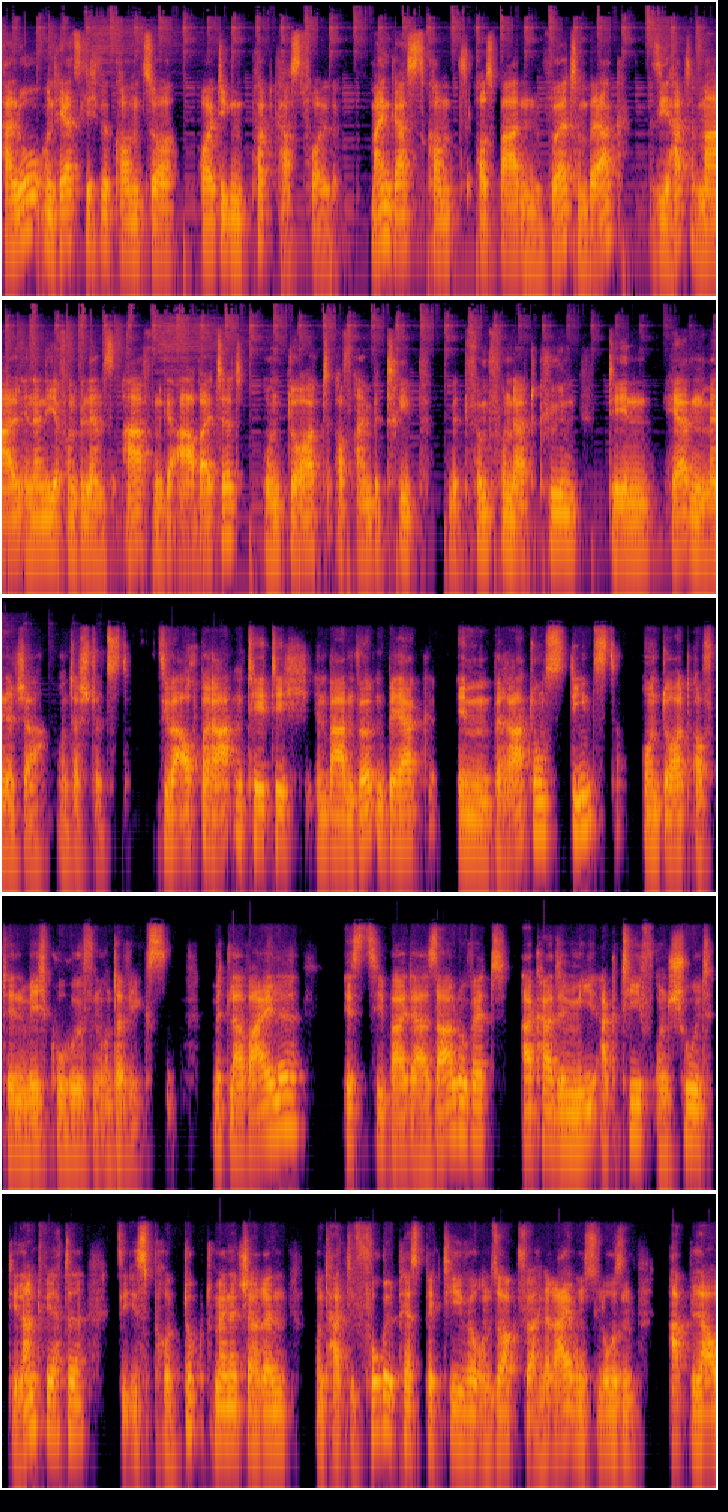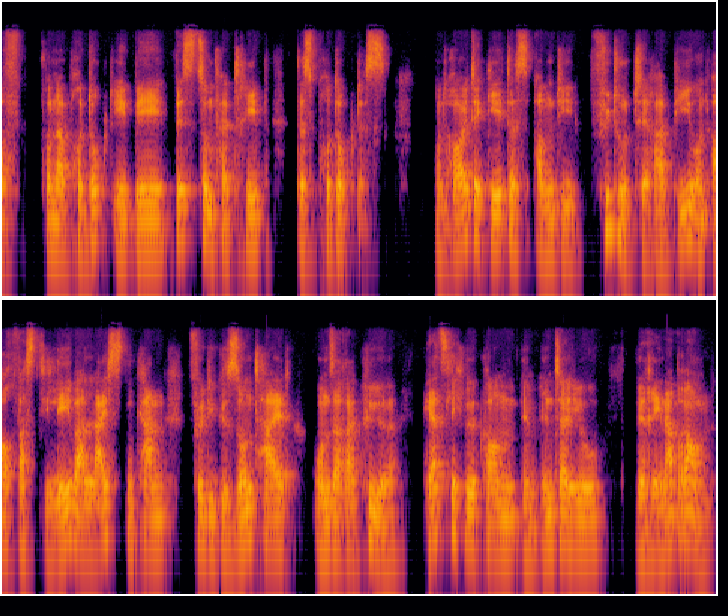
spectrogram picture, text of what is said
Hallo und herzlich willkommen zur heutigen Podcast-Folge. Mein Gast kommt aus Baden-Württemberg. Sie hat mal in der Nähe von Wilhelmshaven gearbeitet und dort auf einem Betrieb mit 500 Kühen den Herdenmanager unterstützt. Sie war auch beratend tätig in Baden-Württemberg im Beratungsdienst und dort auf den Milchkuhhöfen unterwegs. Mittlerweile ist sie bei der Salovet Akademie aktiv und schult die Landwirte. Sie ist Produktmanagerin und hat die Vogelperspektive und sorgt für einen reibungslosen Ablauf von der Produkt-EB bis zum Vertrieb des Produktes. Und heute geht es um die Phytotherapie und auch was die Leber leisten kann für die Gesundheit unserer Kühe. Herzlich willkommen im Interview Verena Braun.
